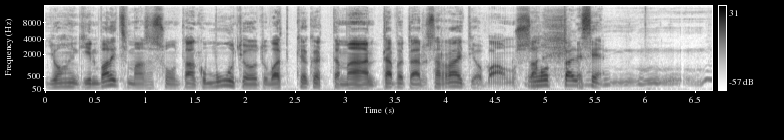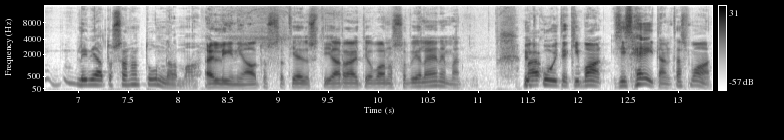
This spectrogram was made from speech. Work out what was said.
johonkin valitsemansa suuntaan, kun muut joutuvat kököttämään täpötäydessä raitiovaunussa. Mutta Ja se, linja-autossahan on tunnelmaa. Linja-autossa tietysti ja raitiovaunussa vielä enemmän. Nyt Mä- kuitenkin vaan, siis heitän tässä vaan,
